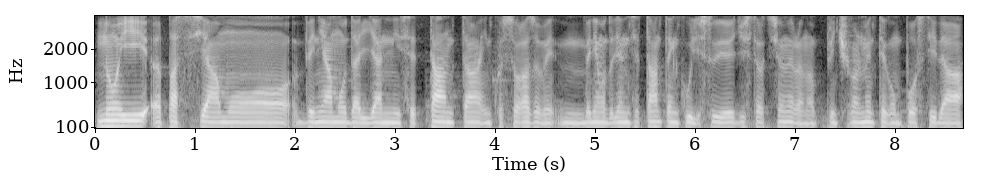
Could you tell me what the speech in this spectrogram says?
Noi uh, passiamo, veniamo dagli anni 70, in questo caso veniamo dagli anni 70 in cui gli studi di registrazione erano principalmente composti da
